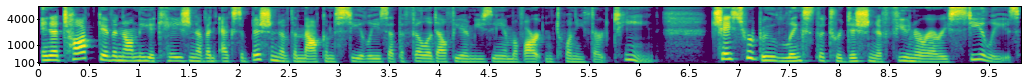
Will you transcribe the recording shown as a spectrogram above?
In a talk given on the occasion of an exhibition of the Malcolm Steles at the Philadelphia Museum of Art in 2013, Chase Riboud links the tradition of funerary steles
